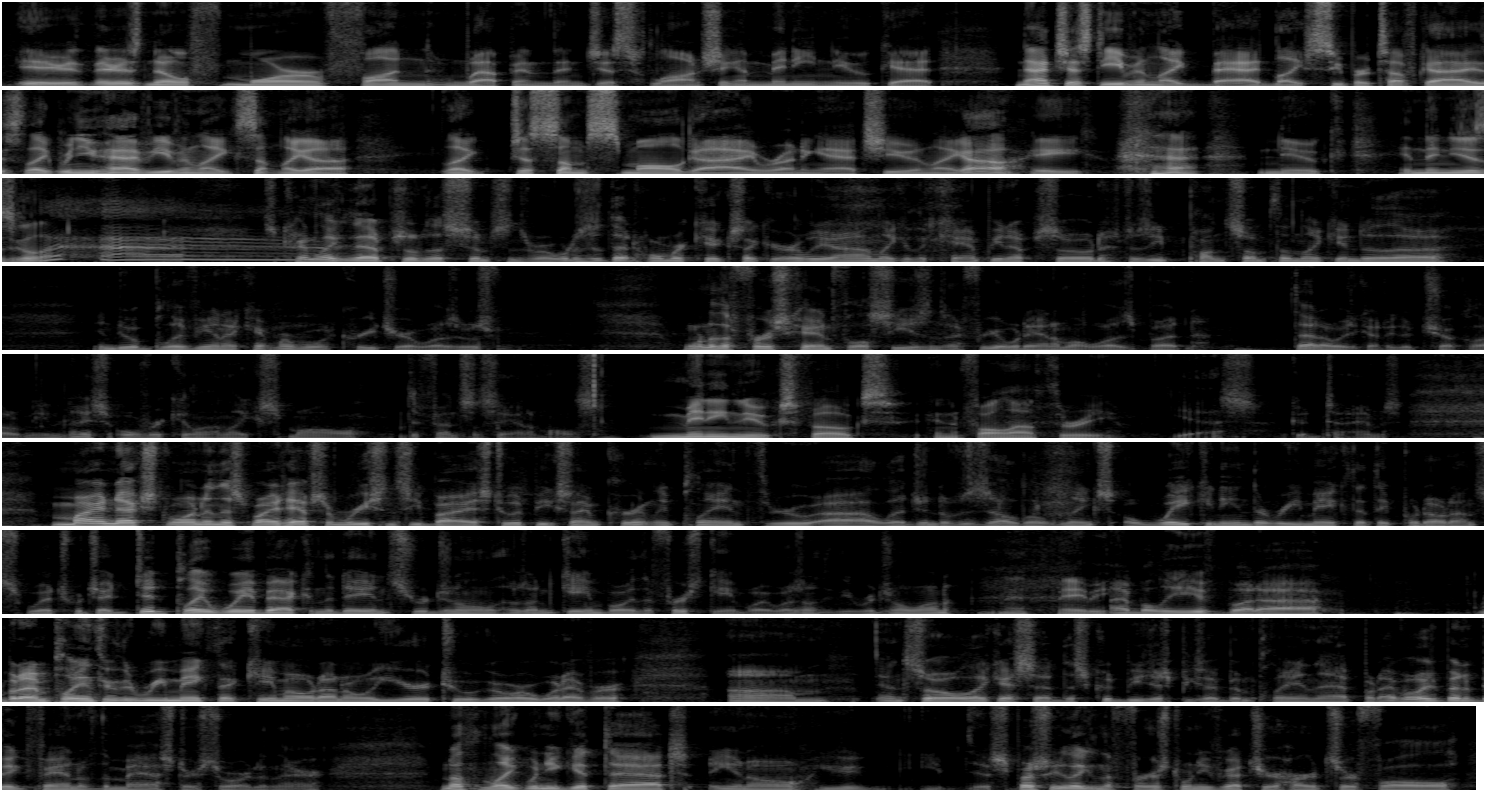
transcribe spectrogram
There- there's no f- more fun weapon than just launching a mini nuke at not just even like bad like super tough guys like when you have even like something like a like just some small guy running at you and like oh hey nuke and then you just go ah. It's kind of like that episode of The Simpsons where what is it that Homer kicks like early on, like in the camping episode? Does he punt something like into the into oblivion? I can't remember what creature it was. It was one of the first handful of seasons. I forget what animal it was, but that always got a good chuckle out of me. Nice overkill on like small defenseless animals. mini nukes folks in fallout 3 Yes, good times. My next one, and this might have some recency bias to it because I'm currently playing through uh, Legend of Zelda Link's Awakening, the remake that they put out on Switch, which I did play way back in the day in its original. It was on Game Boy, the first Game Boy, wasn't it? The original one, maybe I believe. But uh, but I'm playing through the remake that came out, I don't know, a year or two ago or whatever. Um, and so, like I said, this could be just because I've been playing that, but I've always been a big fan of the Master Sword in there. Nothing like when you get that, you know, you, you especially like in the first one, you've got your hearts are full,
